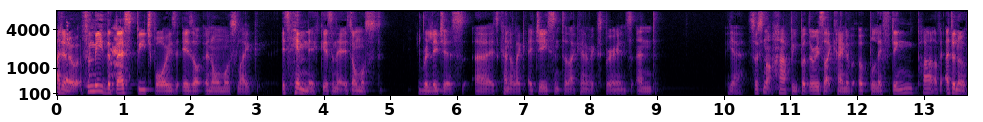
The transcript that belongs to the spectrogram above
I don't know. For me, the best Beach Boys is an almost like it's hymnic, isn't it? It's almost religious. Uh, it's kind of like adjacent to that kind of experience, and yeah, so it's not happy, but there is that kind of uplifting part of it. I don't know.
